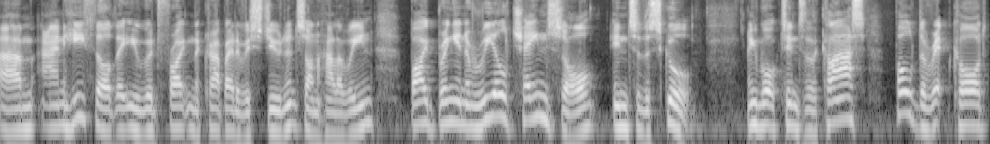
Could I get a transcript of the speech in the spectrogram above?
Um, and he thought that he would frighten the crap out of his students on Halloween by bringing a real chainsaw into the school. He walked into the class, pulled the ripcord,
